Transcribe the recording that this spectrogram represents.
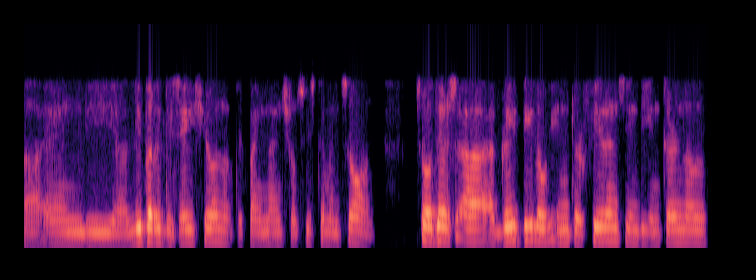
uh, and the uh, liberalization of the financial system and so on. So there's a, great deal of interference in the internal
